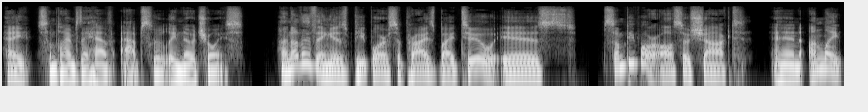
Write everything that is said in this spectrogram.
hey, sometimes they have absolutely no choice. Another thing is people are surprised by too is some people are also shocked and unlike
